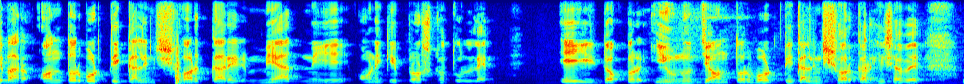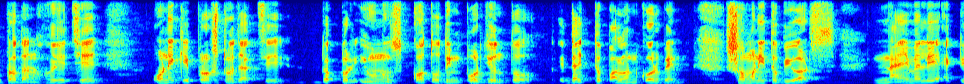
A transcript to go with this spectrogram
এবার অন্তর্বর্তীকালীন সরকারের মেয়াদ নিয়ে অনেকে প্রশ্ন তুললেন। এই ডক্টর ইউনুস যে অন্তর্বর্তীকালীন সরকার হিসাবে প্রদান হয়েছে, অনেকে প্রশ্ন জাগছে, ডক্টর ইউনুস কতদিন পর্যন্ত দায়িত্ব পালন করবেন? সম্মানিত ভিউয়ার্স নাইম আলী একটি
